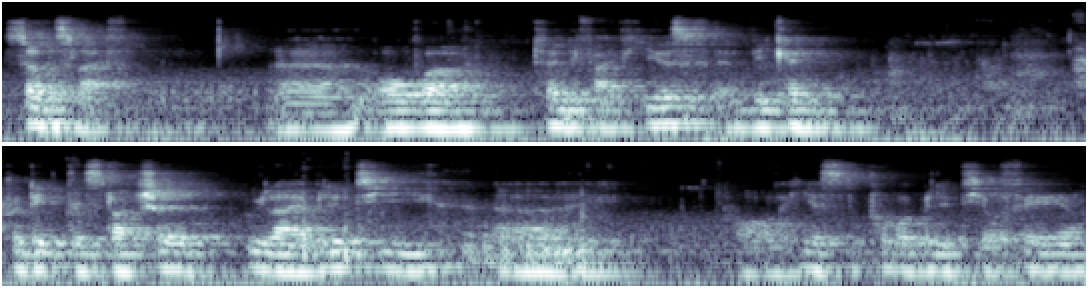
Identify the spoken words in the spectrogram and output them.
service life uh, over 25 years, and we can predict the structural reliability, uh, or here's the probability of failure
